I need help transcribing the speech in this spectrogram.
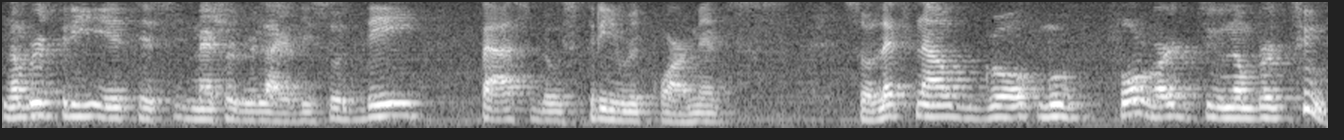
number three, it is measured reliably. So they pass those three requirements. So let's now go move forward to number two.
